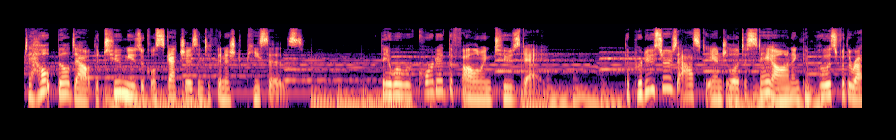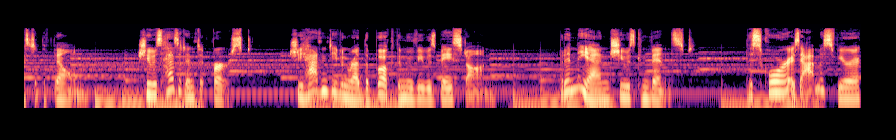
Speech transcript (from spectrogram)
to help build out the two musical sketches into finished pieces. They were recorded the following Tuesday. The producers asked Angela to stay on and compose for the rest of the film. She was hesitant at first. She hadn't even read the book the movie was based on. But in the end, she was convinced. The score is atmospheric,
